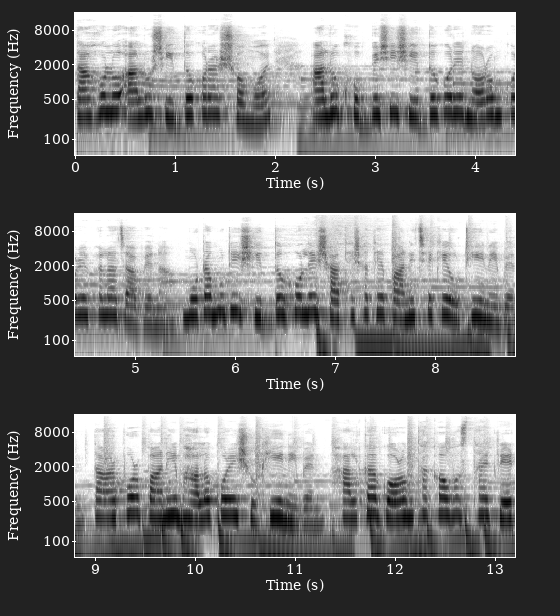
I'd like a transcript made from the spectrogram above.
তা হলো আলু সিদ্ধ করার সময় আলু খুব বেশি সিদ্ধ করে নরম করে ফেলা যাবে না। মোটামুটি সিদ্ধ হলে সাথে সাথে পানি ছেঁকে উঠিয়ে নেবেন। তারপর পানি ভালো করে শুকিয়ে নেবেন। হালকা গরম থাকা অবস্থায় গ্রেট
